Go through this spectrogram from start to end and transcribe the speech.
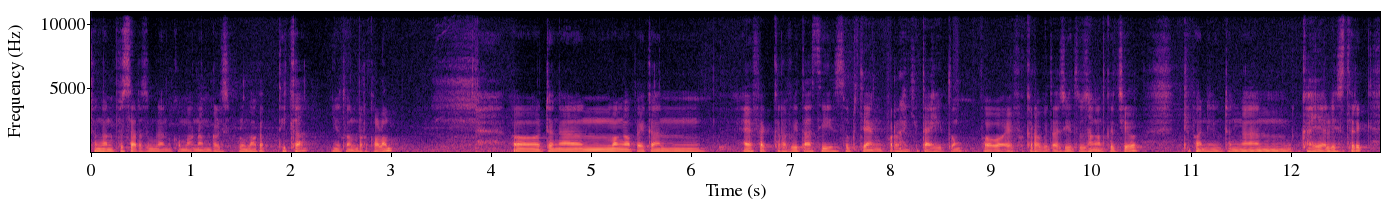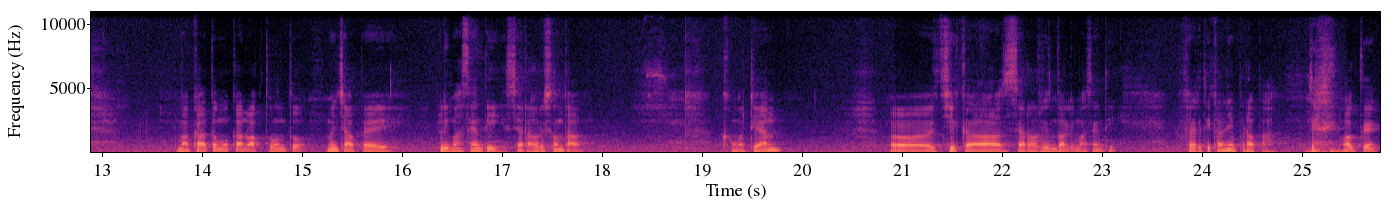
dengan besar 9,6 kali 10 3 Newton per kolom, uh, dengan mengabaikan efek gravitasi seperti yang pernah kita hitung bahwa efek gravitasi itu sangat kecil dibanding dengan gaya listrik maka temukan waktu untuk mencapai 5 cm secara horizontal. Kemudian uh, jika secara horizontal 5 cm vertikalnya berapa jadi waktu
